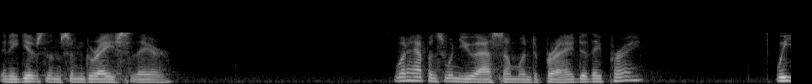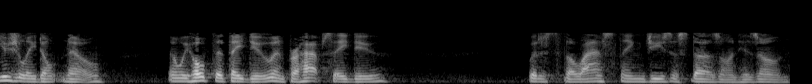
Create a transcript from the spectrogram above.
And he gives them some grace there. What happens when you ask someone to pray? Do they pray? We usually don't know. And we hope that they do, and perhaps they do. But it's the last thing Jesus does on his own.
